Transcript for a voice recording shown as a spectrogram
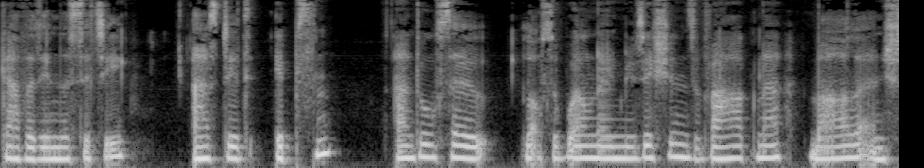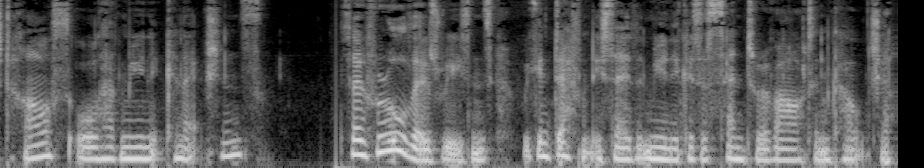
gathered in the city, as did Ibsen, and also lots of well known musicians, Wagner, Mahler, and Strauss all have Munich connections. So, for all those reasons, we can definitely say that Munich is a centre of art and culture.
